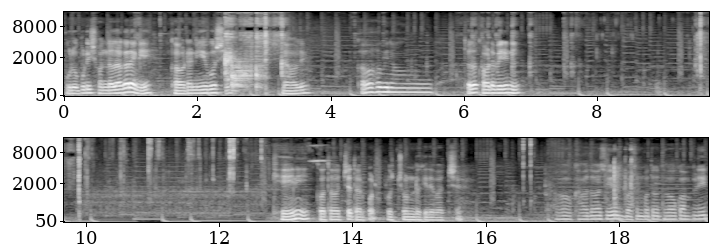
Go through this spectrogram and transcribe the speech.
পুরোপুরি সন্ধ্যা লাগার আগে খাওয়াটা নিয়ে বসি। নাহলে খাওয়া হবে না। চলো খাওয়াটা বেড়ে নিই। খেয়ে নিই কথা হচ্ছে তারপর প্রচণ্ড খেতে পাচ্ছে। ও খাওয়া দাওয়া শেষ বাসনপত্র ধোয়া কমপ্লিট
